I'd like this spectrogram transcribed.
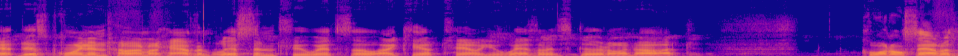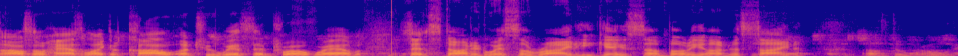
at this point in time, I haven't listened to it, so I can't tell you whether it's good or not. Colonel Sanders also has like a call a tuition program that started with the ride he gave somebody on the side of the road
